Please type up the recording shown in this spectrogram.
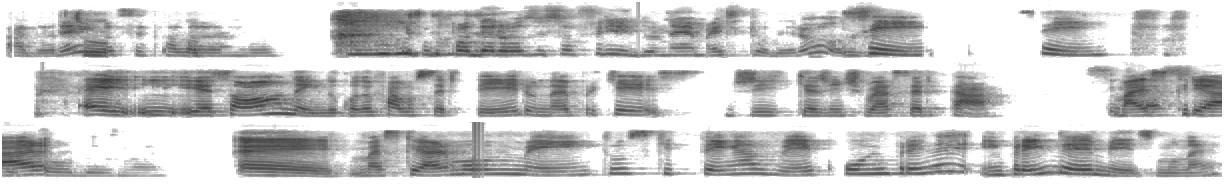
Adorei Tu- você falando. Tipo, poderoso e sofrido, né? Mas poderoso. Sim, sim. É, e, e é só adendo, quando eu falo certeiro, não é porque de que a gente vai acertar, Você mas por criar todos, né? É, mas criar movimentos que têm a ver com empreender, empreender mesmo, né?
